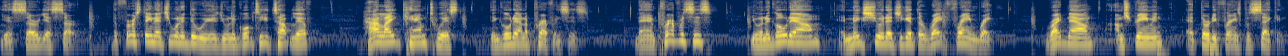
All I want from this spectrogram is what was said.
Yes, sir. Yes, sir. The first thing that you want to do is you want to go up to your top left, highlight CamTwist, then go down to preferences. Now in preferences, you want to go down and make sure that you get the right frame rate. Right now, I'm streaming at 30 frames per second.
